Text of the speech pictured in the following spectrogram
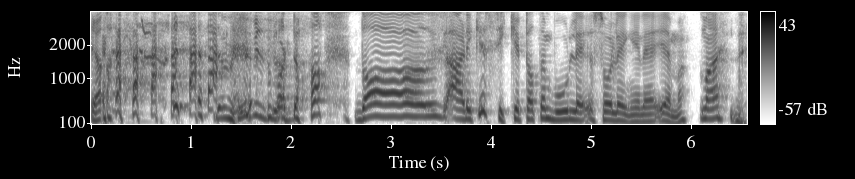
Ja. det blir fisking. For da, da er det ikke sikkert at den bor så lenge hjemme. Nei, det,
